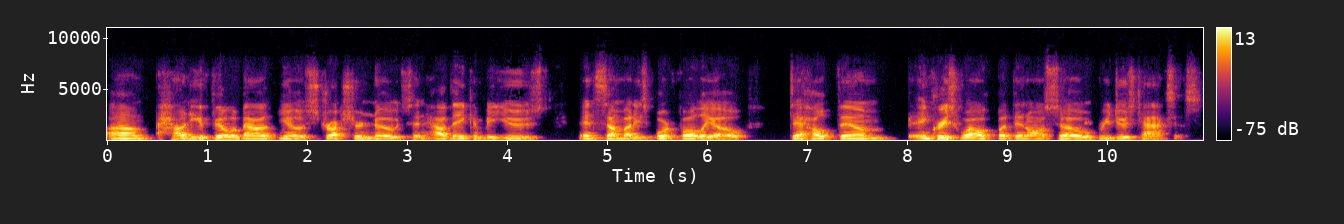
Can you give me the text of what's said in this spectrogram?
Um, how do you feel about you know structured notes and how they can be used in somebody's portfolio to help them increase wealth, but then also reduce taxes?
